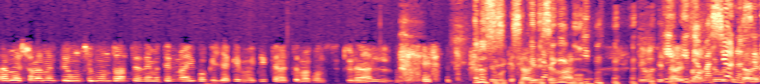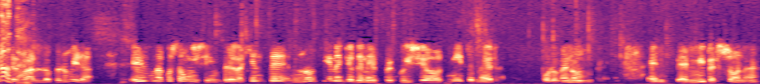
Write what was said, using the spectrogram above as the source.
dame solamente un segundo antes de meternos ahí, porque ya que me metiste en el tema constitucional, ah, no, tengo que saber cerrarlo. Tengo que saber, y, te apasiona, se nota. Cerrarlo. Pero mira, es una cosa muy simple. La gente no tiene que tener prejuicios ni temer, por lo menos en, en mi persona,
